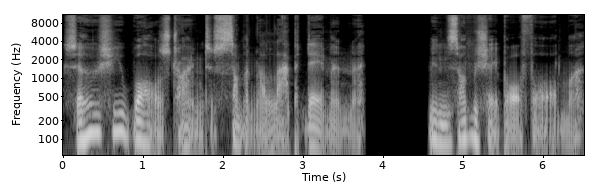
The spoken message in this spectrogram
So she was trying to summon a Lapidaemon, in some shape or form.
